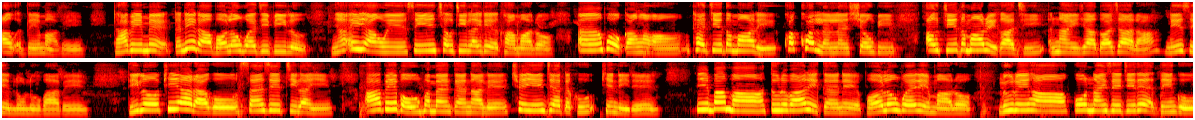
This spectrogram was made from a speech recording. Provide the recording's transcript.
အောက်အသင်းပါပဲဒါပေမဲ့တနေ့တာဘောလုံးပွဲကြီးပြီးလို့ညအိယာဝင်စီးရင်ချုပ်ကြည့်လိုက်တဲ့အခါမှာတော့အံဖို့ကောင်းလောက်အောင်ထက်ကြီးသမားတွေခွက်ခွက်လန်လန်ရှုံးပြီးအောက်ကြီးသမားတွေကကြီးအနိုင်ရသွားကြတာနေ့စဉ်လိုလိုပါပဲဒီလိုဖြစ်ရတာကိုစမ်းစစ်ကြည့်လိုက်ရင်အားပေးပုံမမှန်ကန်တာလဲချွေရင်ချက်တစ်ခုဖြစ်နေတယ် ပြင်ပမှာ သူတစ်ပါးတွေကန်တဲ့ ဘောလုံးပွဲတွေမှာတော့ လူတွေဟာ ကိုနိုင်စေချေတဲ့အသင်းကို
